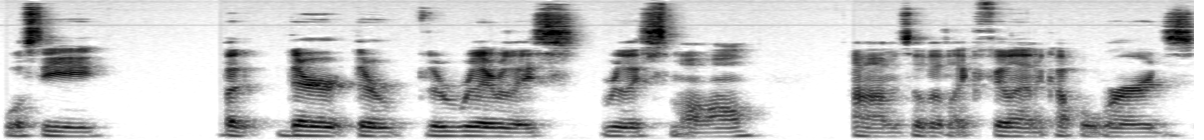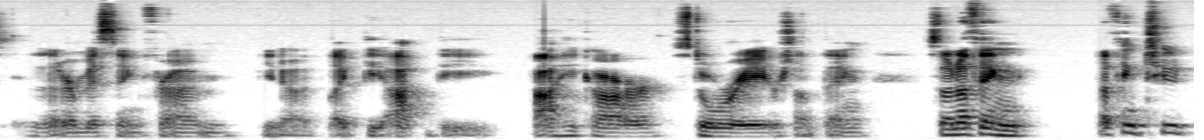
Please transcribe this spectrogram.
we'll see, but they're they're they're really really really small. Um, so they like fill in a couple words that are missing from you know like the the Ahikar story or something. So nothing nothing too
